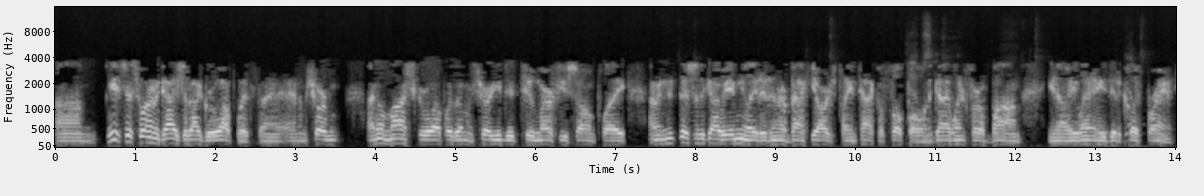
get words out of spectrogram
Um, he's just one of the guys that I grew up with, uh, and I'm sure, I know Mosh grew up with him. I'm sure you did too, Murph. You saw him play. I mean, this is the guy we emulated in our backyards playing tackle football, and the guy went for a bomb. You know, he went and he did a Cliff Branch.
